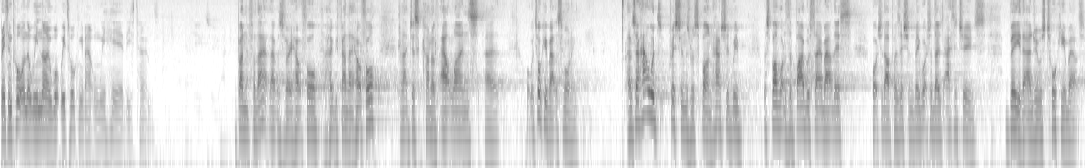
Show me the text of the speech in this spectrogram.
but it's important that we know what we're talking about when we hear these terms. Thank you, Bunt for that. That was very helpful. I hope you found that helpful. And that just kind of outlines uh, what we're talking about this morning. And so, how would Christians respond? How should we respond? What does the Bible say about this? What should our position be? What should those attitudes be that Andrew was talking about?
